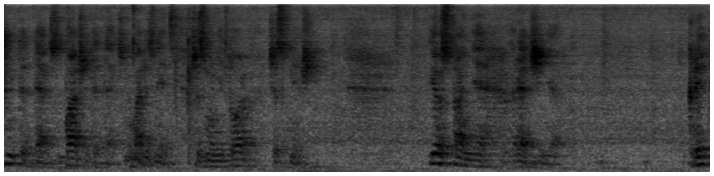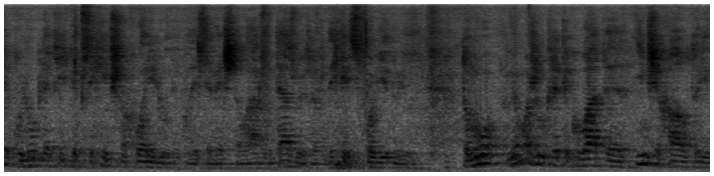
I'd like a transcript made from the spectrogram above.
чути текст, бачити текст. Нема різниці, чи з монітора, чи з книжки. І останнє речення. Критику люблять тільки психічно хворі люди. Колись я вичитав гарну тезу і завжди її сповідую. Тому ми можемо критикувати інших авторів,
